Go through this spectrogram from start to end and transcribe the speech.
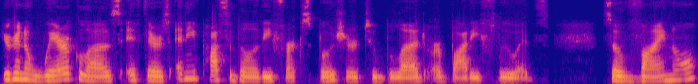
You're going to wear gloves if there's any possibility for exposure to blood or body fluids. So vinyl,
